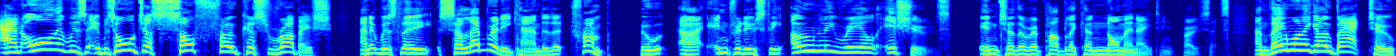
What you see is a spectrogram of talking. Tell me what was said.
and all it was, it was all just soft focus rubbish and it was the celebrity candidate, Trump, who uh, introduced the only real issues into the Republican nominating process. And they want to go back to,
